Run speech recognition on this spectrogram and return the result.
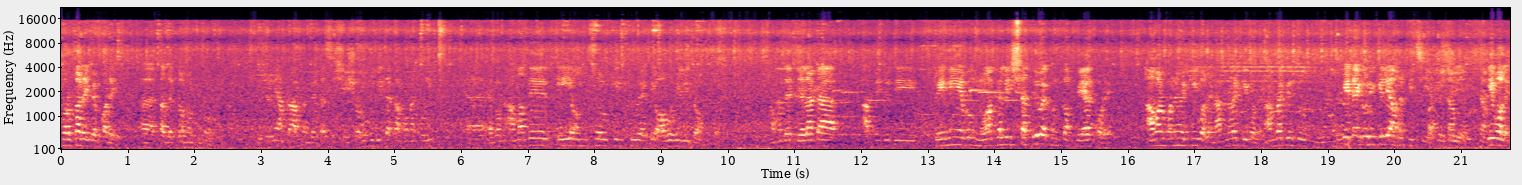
সরকার ব্যাপারে তাদের টনকিন হবে এই জন্য আমরা আপনাদের কাছে সেই সহযোগিতা কামনা করি এবং আমাদের এই অঞ্চল কিন্তু একটি অবহেলিত অঞ্চল। আমাদের জেলাটা আপনি যদি ফেনী এবং নোয়াখালীর সাথেও এখন কম্পেয়ার করেন আমার মনে হয় কি বলেন? আপনারা কি বলেন? আমরা কিন্তু ক্যাটাগরিক্যালি আমরা পিছিয়ে কি বলেন?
